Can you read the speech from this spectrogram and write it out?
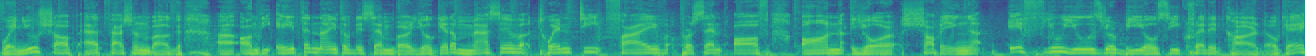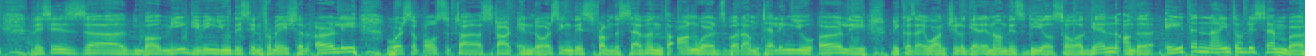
when you shop at Fashion Bug uh, on the 8th and 9th of December, you'll get a massive 25% off on your shopping if you use your BOC credit card. Okay, this is uh, well, me giving you this information early. We're supposed to t- start endorsing this from the 7th onwards, but I'm telling you early because I want you to get in on this deal. So, again, on the 8th and 9th of December,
